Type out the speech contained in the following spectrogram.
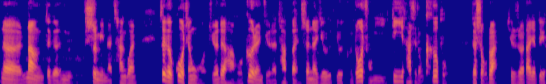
那让这个市民来参观。这个过程，我觉得哈，我个人觉得它本身呢有有很多重意义。第一，它是种科普的手段。就是说，大家对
